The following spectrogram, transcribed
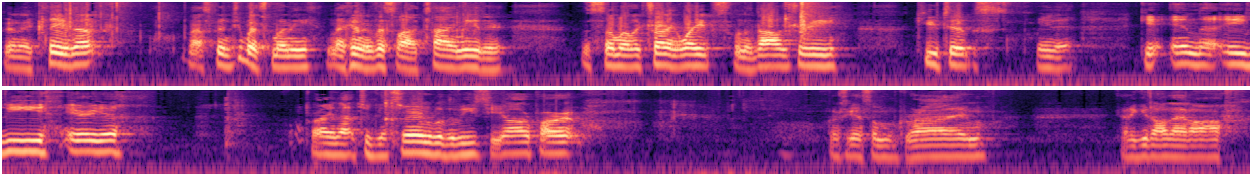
Gonna clean it up, not spend too much money, not gonna invest a lot of time either. There's some electronic wipes from the Dollar Tree, Q-tips, going to uh, get in the AV area. Probably not too concerned with the VCR part. Of course, got some grime. Got to get all that off,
